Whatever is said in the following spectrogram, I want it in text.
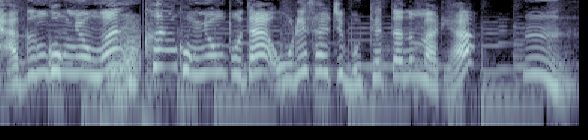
작은 공룡은 큰 공룡보다 오래 살지 못했다는 말이야? 음.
